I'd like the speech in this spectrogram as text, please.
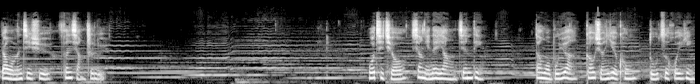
让我们继续分享之旅。我祈求像你那样坚定，但我不愿高悬夜空，独自辉映。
